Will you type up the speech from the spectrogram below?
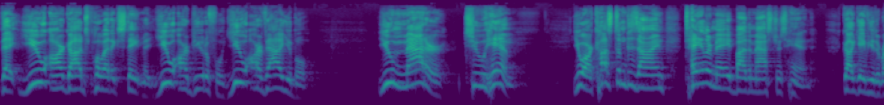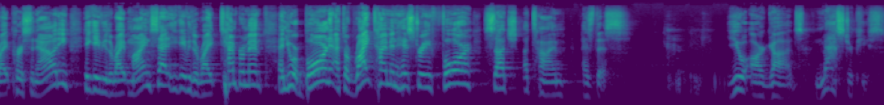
That you are God's poetic statement. You are beautiful. You are valuable. You matter to Him. You are custom designed, tailor made by the Master's hand. God gave you the right personality, He gave you the right mindset, He gave you the right temperament, and you were born at the right time in history for such a time as this. You are God's masterpiece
